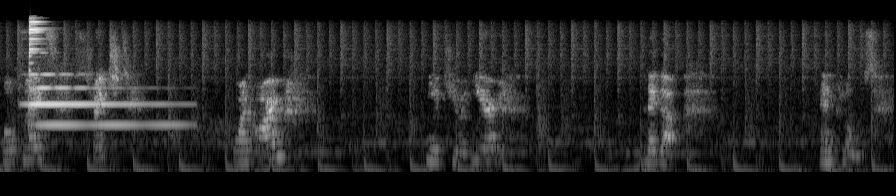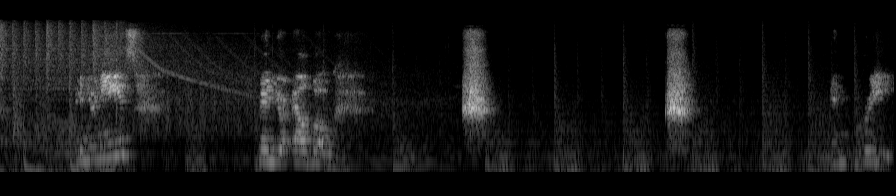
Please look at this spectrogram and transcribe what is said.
Both legs stretched. One arm, near to your ear, leg up, and close. And your knees Bend your elbow. And breathe.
